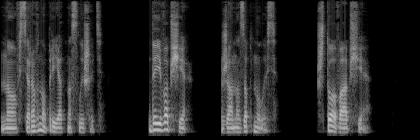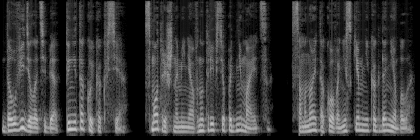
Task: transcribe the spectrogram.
но все равно приятно слышать. Да и вообще. Жанна запнулась. Что вообще? Да увидела тебя, ты не такой, как все. Смотришь на меня, внутри все поднимается. Со мной такого ни с кем никогда не было.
